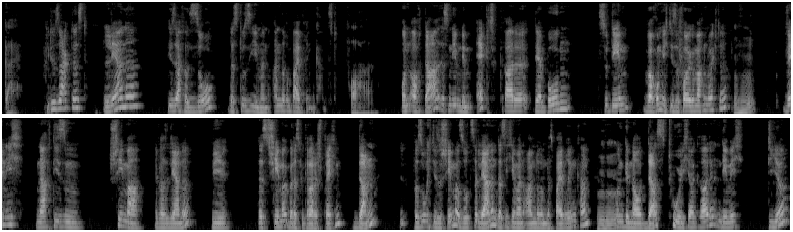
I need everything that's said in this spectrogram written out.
geil. Wie du sagtest, lerne die Sache so, dass du sie jemand anderem beibringen kannst. Vorhaben. Und auch da ist neben dem Act gerade der Bogen zu dem, warum ich diese Folge machen möchte. Mhm. Wenn ich nach diesem Schema etwas lerne, wie das Schema, über das wir gerade sprechen, dann versuche ich dieses Schema so zu lernen, dass ich jemand anderem das beibringen kann. Mhm. Und genau das tue ich ja gerade, indem ich dir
